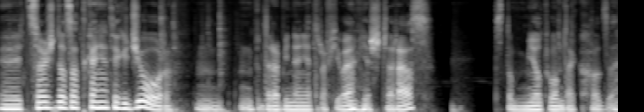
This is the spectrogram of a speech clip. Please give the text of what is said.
yy, Coś do zatkania tych dziur. Mm, W drabinę nie trafiłem jeszcze raz. Z tą miotłą tak chodzę.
